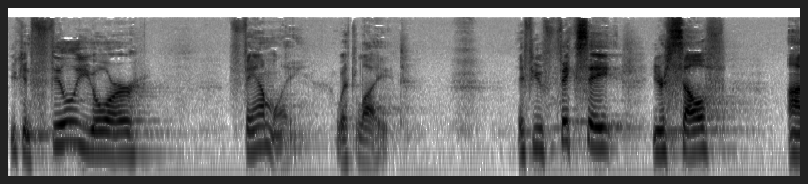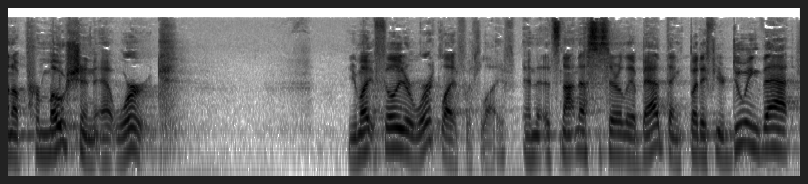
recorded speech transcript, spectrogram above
you can fill your family with light. If you fixate yourself on a promotion at work, you might fill your work life with life, and it's not necessarily a bad thing. But if you're doing that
